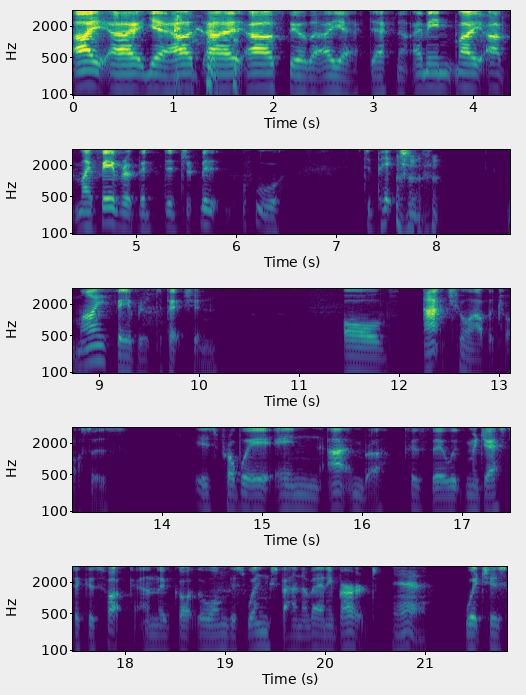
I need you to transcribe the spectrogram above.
I uh yeah I'll, I I'll steal that. Uh, yeah, definitely. I mean my uh, my favorite but the ooh, depiction. my favorite depiction of actual albatrosses is probably in Attenborough because they look majestic as fuck and they've got the longest wingspan of any bird, Yeah, which is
